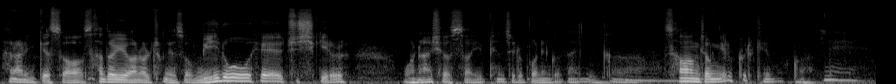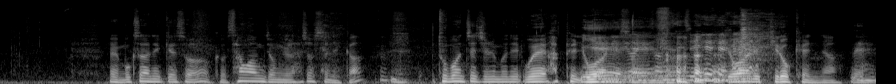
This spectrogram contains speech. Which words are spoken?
하나님께서 사도 요한을 통해서 위로해 주시기를 원하셔서 이 편지를 보낸 것 아닙니까? 상황 정리를 그렇게 해볼 것 같아요. 네. 네, 목사님께서 그 상황 정리를 하셨으니까 음. 두 번째 질문이 왜 하필 요한이 예. 요한이 요한이 기록했냐? 네,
